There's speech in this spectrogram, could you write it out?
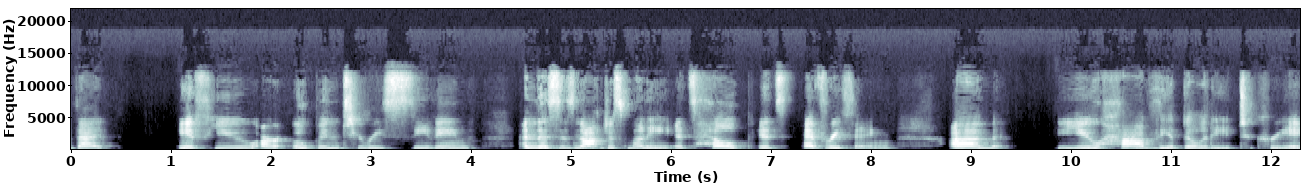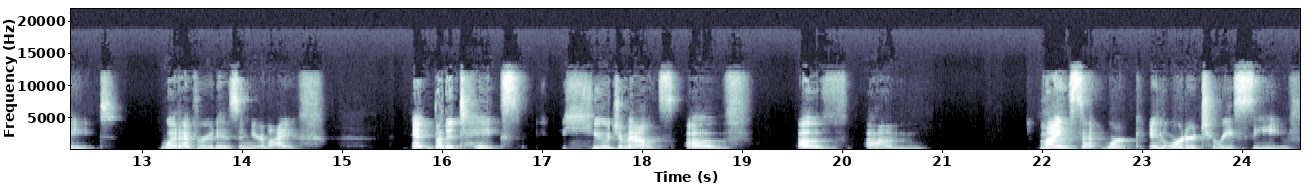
that if you are open to receiving and this is not just money, it's help, it's everything. Um, you have the ability to create whatever it is in your life. It, but it takes huge amounts of, of um, mindset work in order to receive.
